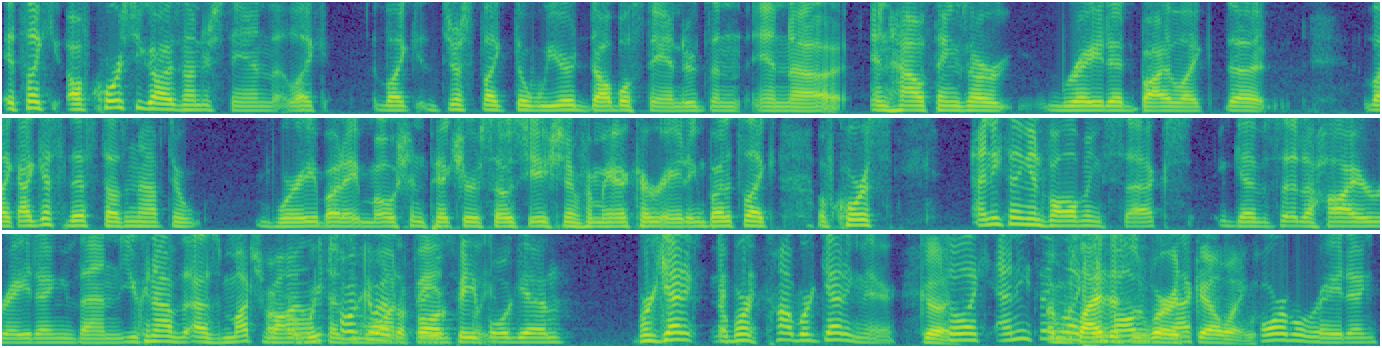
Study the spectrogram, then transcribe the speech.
it's like, of course, you guys understand that, like, like just like the weird double standards and and uh and how things are rated by like the, like I guess this doesn't have to worry about a Motion Picture Association of America rating, but it's like, of course. Anything involving sex gives it a higher rating than you can have as much violence. Are we talking about want, the frog basically. people again? We're getting no, we're we're getting there. Good. So like anything I'm like glad this is where it's going. Horrible rating.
